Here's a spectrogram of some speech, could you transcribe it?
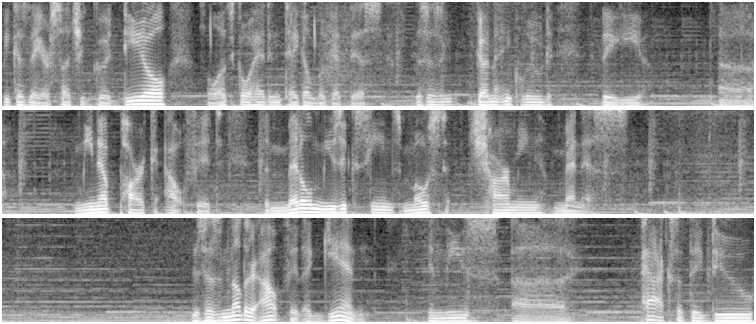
because they are such a good deal. So let's go ahead and take a look at this. This is going to include the uh, Mina Park outfit, the metal music scene's most charming menace. This is another outfit again in these uh, packs that they do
